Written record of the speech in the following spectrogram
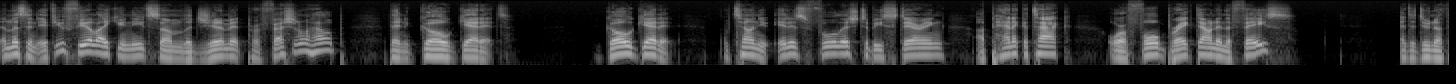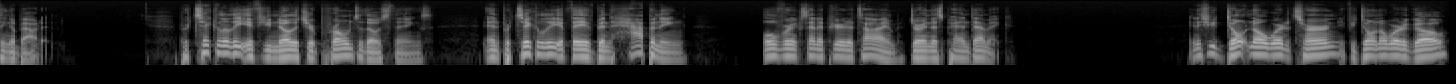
And listen, if you feel like you need some legitimate professional help, then go get it. Go get it I'm telling you, it is foolish to be staring a panic attack or a full breakdown in the face and to do nothing about it. Particularly if you know that you're prone to those things, and particularly if they have been happening over an extended period of time during this pandemic. And if you don't know where to turn, if you don't know where to go,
